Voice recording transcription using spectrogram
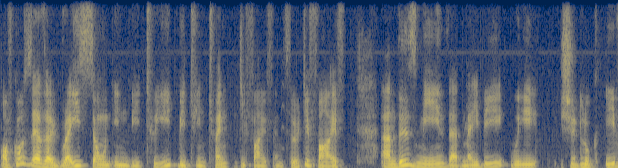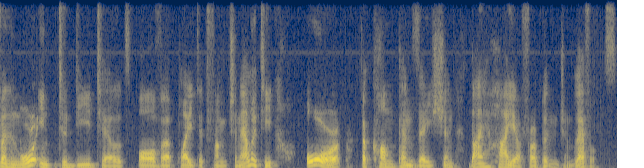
Of course, there's a gray zone in between, between 25 and 35, and this means that maybe we should look even more into details of a platelet functionality or a compensation by higher fibrinogen levels.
